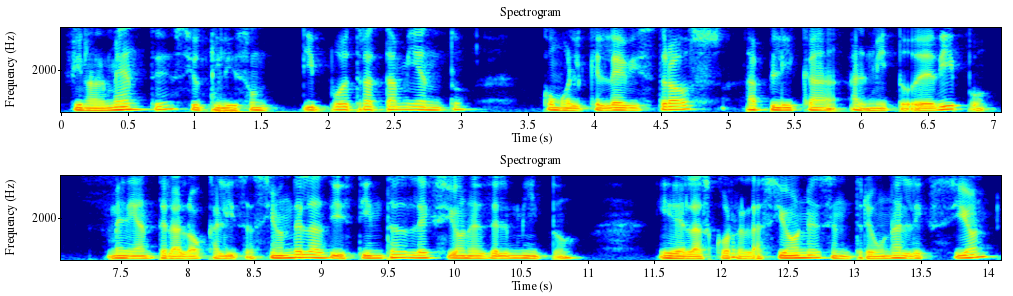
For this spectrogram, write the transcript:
Finalmente, se utiliza un tipo de tratamiento como el que Levi Strauss aplica al mito de Edipo, mediante la localización de las distintas lecciones del mito y de las correlaciones entre una lección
